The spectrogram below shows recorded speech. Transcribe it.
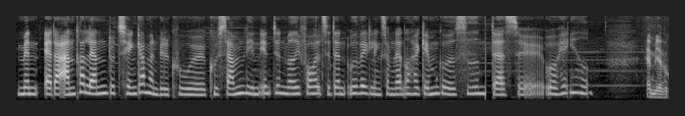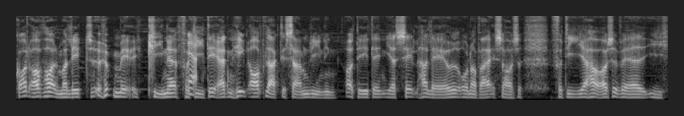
Men er der andre lande, du tænker, man vil kunne, øh, kunne sammenligne Indien med i forhold til den udvikling, som landet har gennemgået siden deres øh, uafhængighed? Jamen, jeg vil godt opholde mig lidt øh, med Kina, fordi ja. det er den helt oplagte sammenligning, og det er den, jeg selv har lavet undervejs også, fordi jeg har også været i,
